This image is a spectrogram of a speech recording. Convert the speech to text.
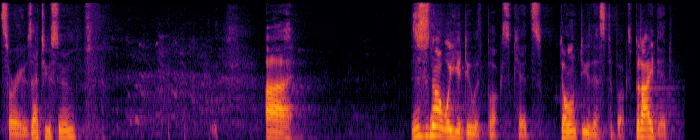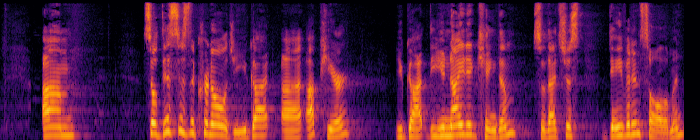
Sorry, was that too soon? Uh, this is not what you do with books, kids. Don't do this to books, but I did. Um, so this is the chronology. You got uh, up here, you got the United Kingdom. So that's just David and Solomon.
